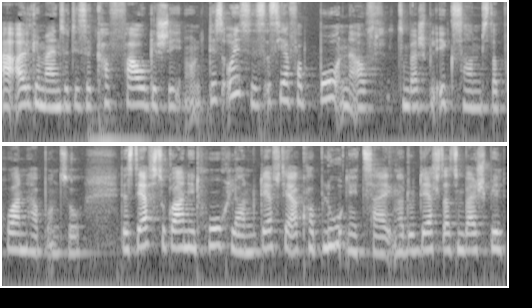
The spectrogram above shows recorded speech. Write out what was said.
auch allgemein so diese KV-Geschichten. Und das alles das ist ja verboten auf zum Beispiel X-Hamster, Pornhub und so. Das darfst du gar nicht hochladen. Du darfst ja auch kein Blut nicht zeigen. Du darfst da zum Beispiel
